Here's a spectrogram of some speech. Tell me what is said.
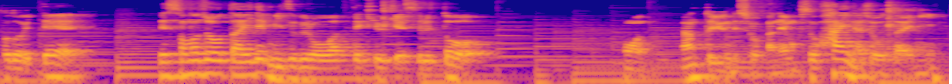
届いてでその状態で水風呂終わって休憩するともう何と言うんでしょうかね。もうすごいハイな状態に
